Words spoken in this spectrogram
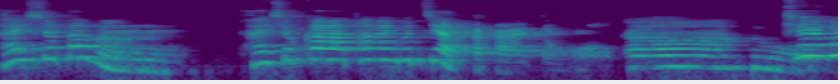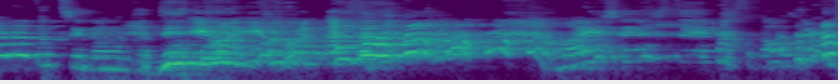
最初多分最初からタメ口やったからやと思ああ、そう敬語だと違うんだね。全然今、今、邁進していますとか初めてう。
